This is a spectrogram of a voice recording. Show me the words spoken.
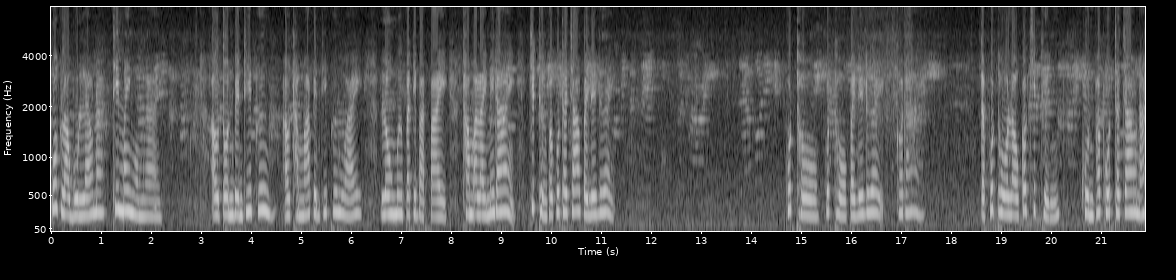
พวกเราบุญแล้วนะ ที่ไม่งมงาย เอาตนเป็นที่พึ่ง เอาธรรมะเป็นที่พึ่งไว้ ลงมือปฏิบัติไปทำอะไรไม่ได้ คิดถึงพระพุทธเจ้าไปเรื่อยๆ พุทโธ พุทโธไปเรื่อยๆ ก็ได้ แต่พุทโธเราก็คิดถึงคุณพระพุทธเจ้านะ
